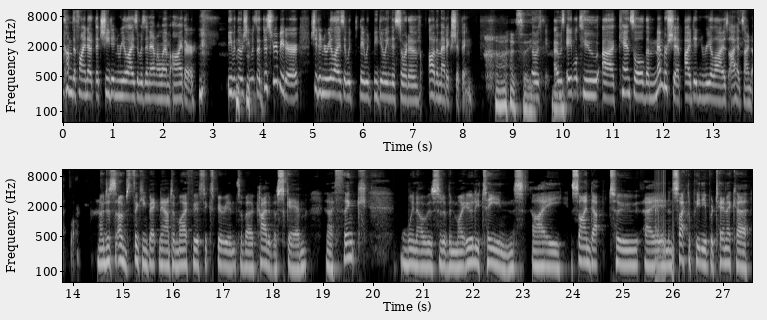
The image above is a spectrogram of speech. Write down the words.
come to find out that she didn't realize it was an MLM either. Even though she was a distributor, she didn't realize it would they would be doing this sort of automatic shipping. I see. So I was, I was able to uh, cancel the membership I didn't realize I had signed up for. I'm just I'm thinking back now to my first experience of a kind of a scam, and I think when I was sort of in my early teens, I signed up to a, an Encyclopedia Britannica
